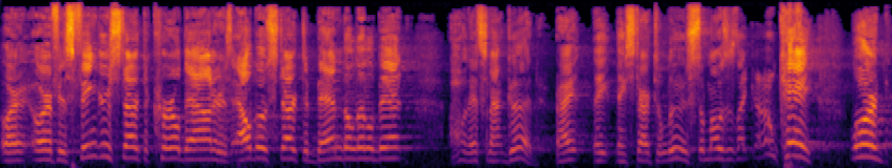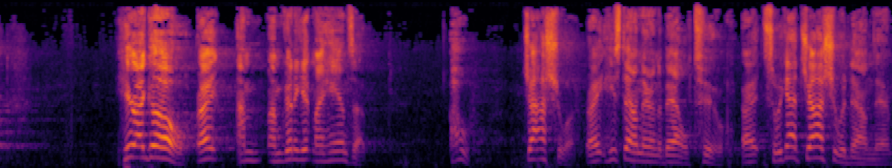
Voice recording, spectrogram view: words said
or, or if his fingers start to curl down or his elbows start to bend a little bit, oh, that's not good, right? They, they start to lose. So Moses like, okay, Lord, here I go, right? I'm, I'm going to get my hands up. Oh, Joshua, right? He's down there in the battle too, right? So we got Joshua down there.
